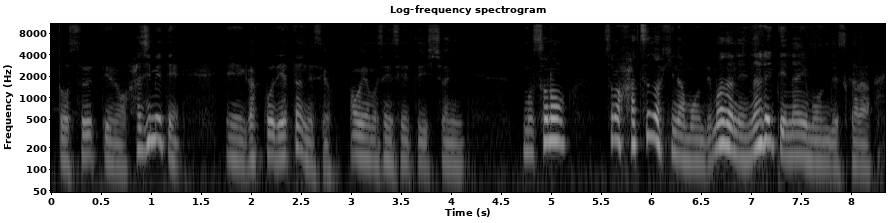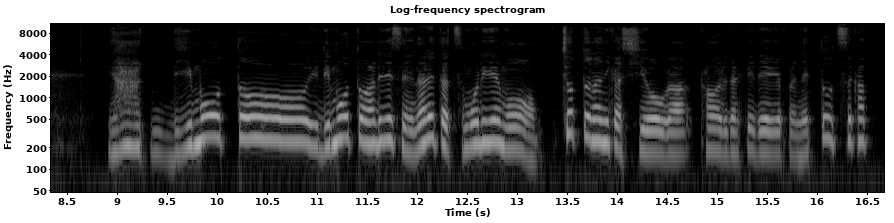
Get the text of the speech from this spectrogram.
っとするっていうのを初めて、えー学校でやったんですよ。青山先生と一緒に。もうそのその初の日なもんでまだね慣れてないもんですから。いやリモートリモートあれですね慣れたつもりでもちょっと何か仕様が変わるだけでやっぱりネットを使って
